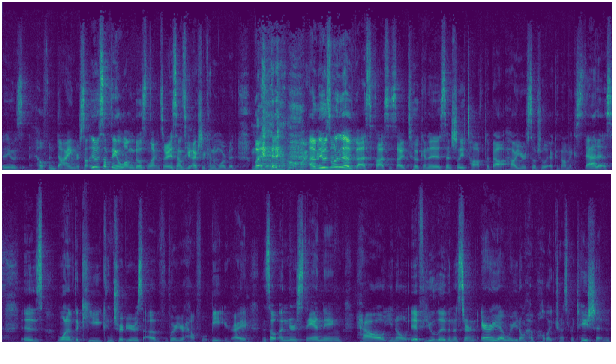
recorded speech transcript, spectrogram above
I think it was health and dying or something. It was something along those lines, right? It sounds actually kind of morbid, but um, it was one of the best classes I took, and it essentially talked about how your social economic status is one of the key contributors of where your health will be, right? And so understanding how you know if you live in a certain area where you don't have public transportation,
